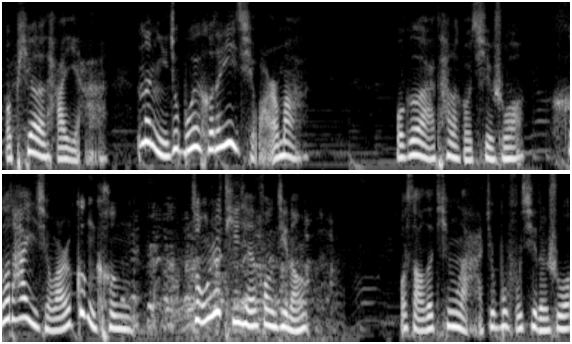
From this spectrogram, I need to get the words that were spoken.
我瞥了他一眼，那你就不会和他一起玩吗？我哥啊叹了口气说。和他一起玩更坑，总是提前放技能。我嫂子听了就不服气的说：“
